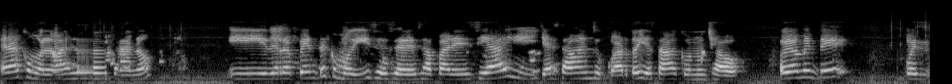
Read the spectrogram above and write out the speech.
era como la más loca, ¿no? Y de repente, como dice, se desaparecía y ya estaba en su cuarto y estaba con un chavo. Obviamente, pues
